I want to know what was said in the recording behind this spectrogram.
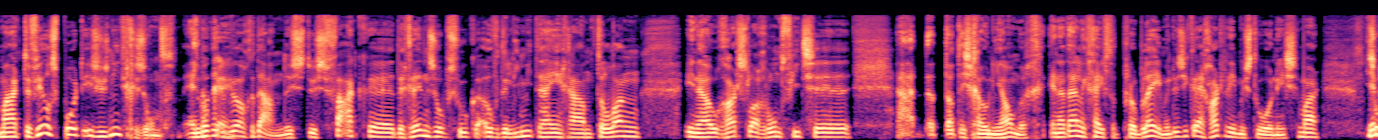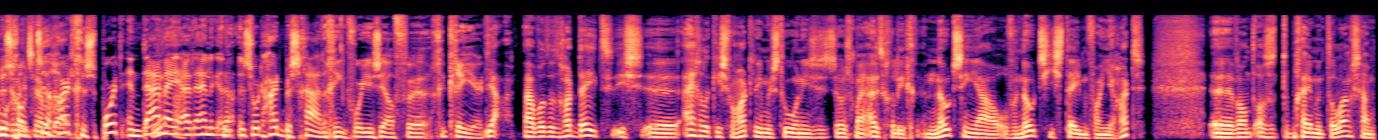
Maar te veel sport is dus niet gezond. En dat heb ik wel gedaan. Dus, dus vaak eh, de grenzen opzoeken, over de limieten heen gaan. Te lang in een hoge hartslag rondfietsen. Ja, dat, dat is gewoon niet handig. En uiteindelijk geeft dat problemen. Dus ik krijg hartritmestoornissen. Maar Je hebt dus gewoon te hard daar- gesport en daarmee Ja, uiteindelijk een, ja. een soort hartbeschadiging voor jezelf eh, gecreëerd. Ja, nou wat het hart deed is, eigenlijk is voor hartritmestoornis, zoals mij uitgelicht, een noodsignaal of een noodsysteem van je hart. Want als het op een gegeven moment te langzaam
